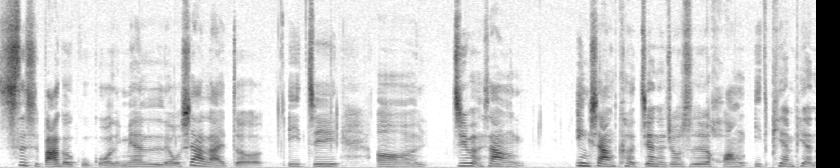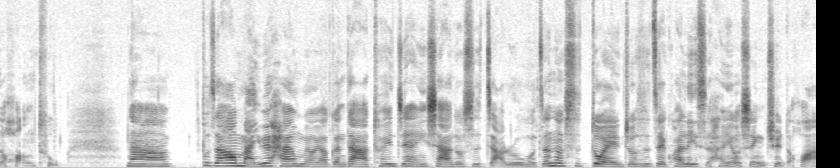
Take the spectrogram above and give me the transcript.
四十八个古国里面留下来的遗迹，呃基本上印象可见的就是黄一片片的黄土。那不知道满月还有没有要跟大家推荐一下？就是假如我真的是对就是这块历史很有兴趣的话，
